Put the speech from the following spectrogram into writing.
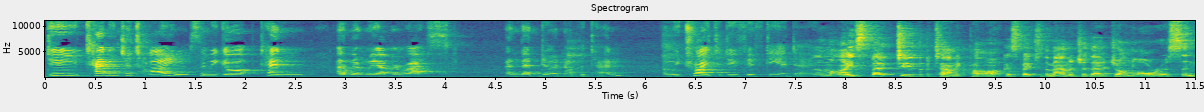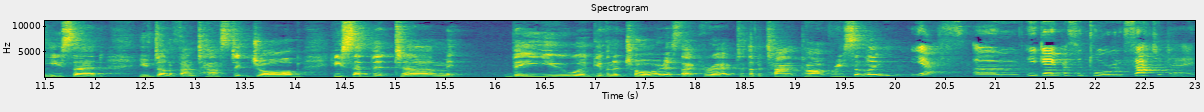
do 10 at a time. So we go up 10 and then we have a rest and then do another 10. And we try to do 50 a day. Um, I spoke to the Botanic Park. I spoke to the manager there, John Lawrus, and he said you've done a fantastic job. He said that um, the, you were given a tour. Is that correct of the Botanic Park recently? Yes. Um, he gave us a tour on Saturday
